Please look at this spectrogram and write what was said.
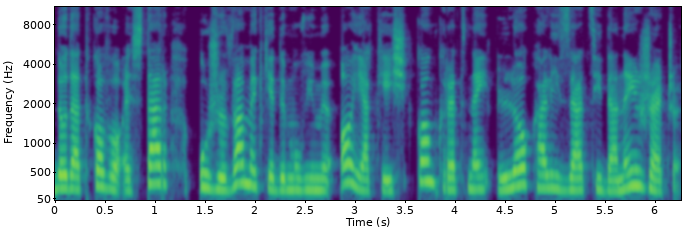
Dodatkowo estar używamy, kiedy mówimy o jakiejś konkretnej lokalizacji danej rzeczy.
